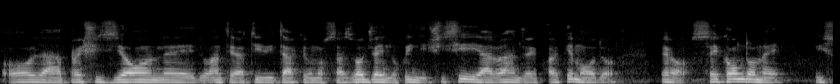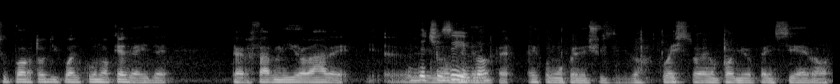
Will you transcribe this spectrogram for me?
o la precisione durante l'attività che uno sta svolgendo, quindi ci si arrangia in qualche modo, però secondo me il supporto di qualcuno che vede per far migliorare eh, decisivo. è comunque decisivo. Questo è un po' il mio pensiero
